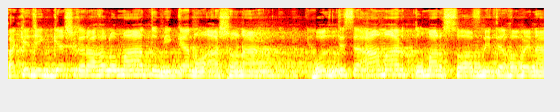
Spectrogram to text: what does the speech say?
তাকে জিজ্ঞেস করা হলো মা তুমি কেন আসো না? বলতেছে আমার তোমার সব নিতে হবে না।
